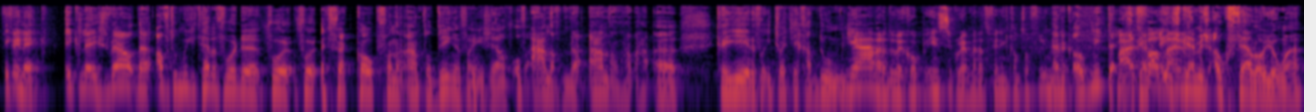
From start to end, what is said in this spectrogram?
Ik, vind le- ik. ik lees wel, nou, af en toe moet je het hebben voor, de, voor, voor het verkoop van een aantal dingen van jezelf. Of aandacht, aandacht eh, creëren voor iets wat je gaat doen. Ja, maar dat doe ik op Instagram en dat vind ik dan toch Heb vriendelijk. ik ook niet. Maar het Instagram, valt mij- Instagram is ook fel hoor, jongen.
